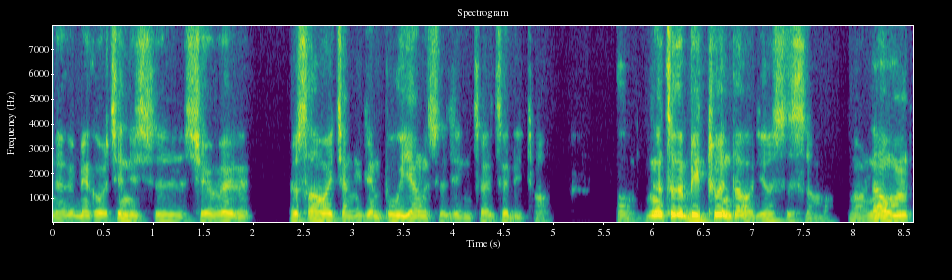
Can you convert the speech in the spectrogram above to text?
那个美国心理师学会的又稍微讲一点不一样的事情在这里头。哦，那这个 between 到底又是什么啊？那我们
